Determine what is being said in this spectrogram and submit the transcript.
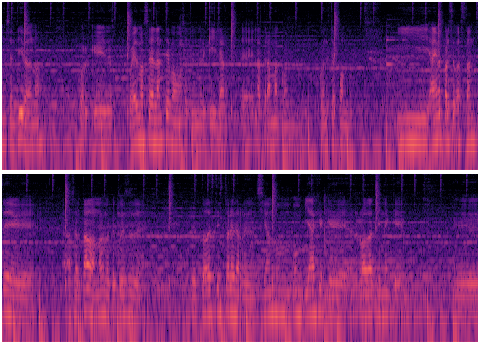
un sentido, ¿no? Porque después, más adelante, vamos a tener que hilar eh, la trama con, con este fondo. Y a mí me parece bastante acertado, ¿no? Lo que tú dices de, toda esta historia de redención, un, un viaje que Roda tiene que eh,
